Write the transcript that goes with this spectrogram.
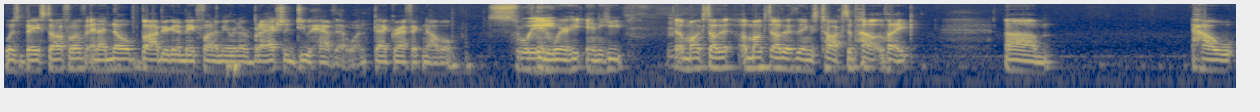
was based off of. And I know Bob, you're gonna make fun of me or whatever, but I actually do have that one, that graphic novel Sweet. and where he and he amongst other amongst other things talks about like um how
